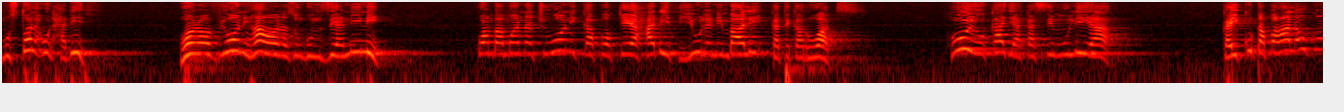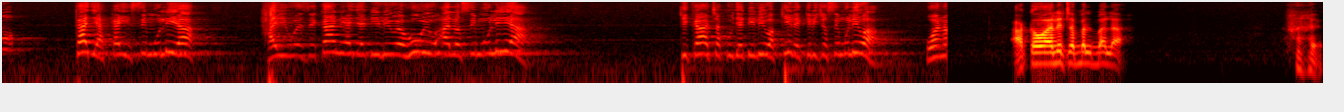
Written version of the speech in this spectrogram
Mustalahul hadithi, wanawavyuoni hawa wanazungumzia nini? Kwamba mwanachuoni kapokea hadithi, yule ni mbali katika ruwat, huyu kaja akasimulia, kaikuta pahala huko, kaja kaisimulia. Haiwezekani ajadiliwe huyu alosimulia kikaacha kujadiliwa kile kilichosimuliwa. Akawaleta balbala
